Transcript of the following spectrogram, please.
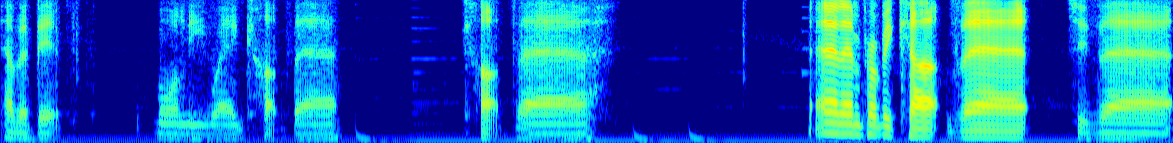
have a bit more leeway and cut there. Cut there. And then probably cut there to there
